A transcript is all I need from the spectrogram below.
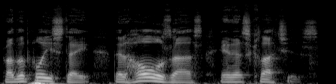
from the police state that holds us in its clutches.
